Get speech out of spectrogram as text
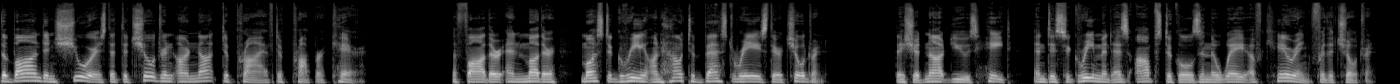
The bond ensures that the children are not deprived of proper care. The father and mother must agree on how to best raise their children. They should not use hate and disagreement as obstacles in the way of caring for the children.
